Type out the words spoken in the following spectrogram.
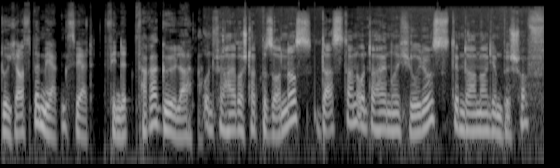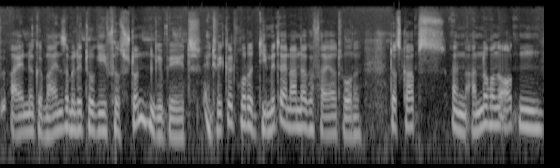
Durchaus bemerkenswert, findet Pfarrer Göhler. Und für Halberstadt besonders, dass dann unter Heinrich Julius, dem damaligen Bischof, Bischof eine gemeinsame Liturgie fürs Stundengebet entwickelt wurde, die miteinander gefeiert wurde. Das gab es an anderen Orten,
